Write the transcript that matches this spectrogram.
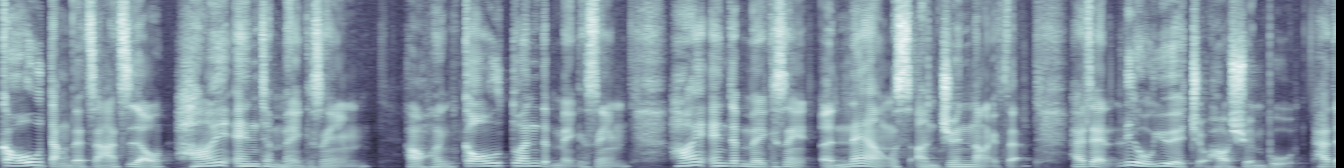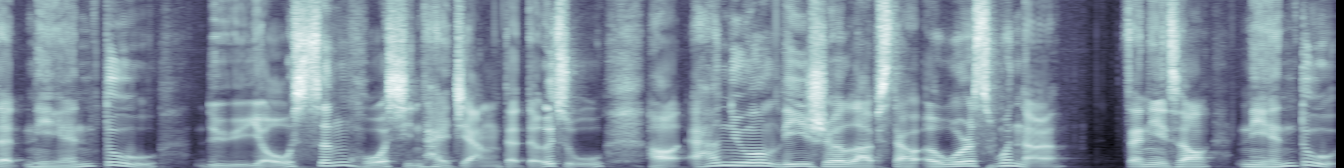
高档的杂志哦，high end magazine，好，很高端的 magazine，high end magazine announced on June 9th，还在六月九号宣布它的年度旅游生活形态奖的得主，好，annual leisure lifestyle awards winner。再念一次哦，年度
